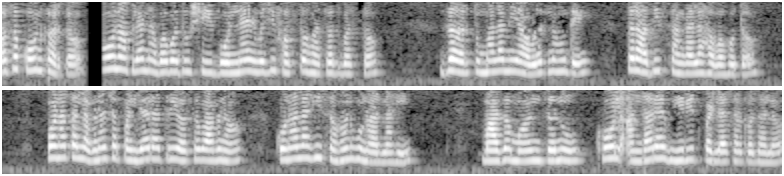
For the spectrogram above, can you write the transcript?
असं कोण करतं? कोण आपल्या नववधूशी बोलण्याऐवजी फक्त हसत बसतं? जर तुम्हाला मी आवडत नव्हते तर आधीच सांगायला हवं होतं. पण आता लग्नाच्या पहिल्या रात्री असं वागणं कोणालाही सहन होणार नाही. माझं मन जणू खोल अंधाऱ्या विहिरीत पडल्यासारखं झालं.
